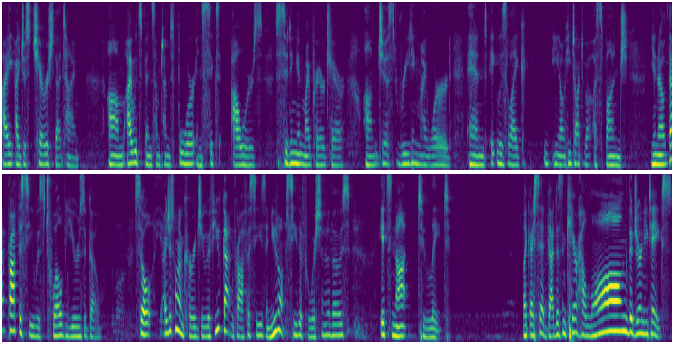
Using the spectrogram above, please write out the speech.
I, I just cherished that time. Um, I would spend sometimes four and six hours sitting in my prayer chair, um, just reading my word. And it was like, you know, he talked about a sponge. You know, that prophecy was 12 years ago. So I just want to encourage you if you've gotten prophecies and you don't see the fruition of those, it's not too late. Like I said, God doesn't care how long the journey takes.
